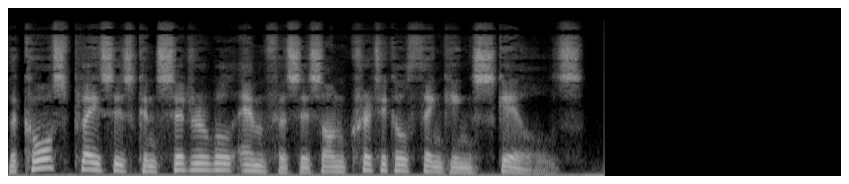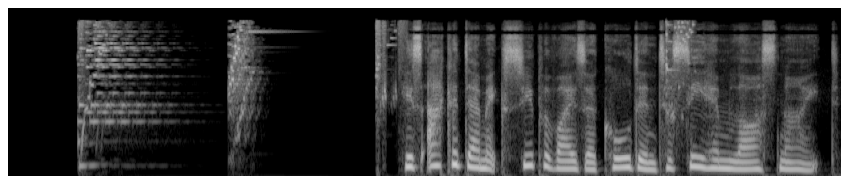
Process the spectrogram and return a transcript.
The course places considerable emphasis on critical thinking skills. His academic supervisor called in to see him last night.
